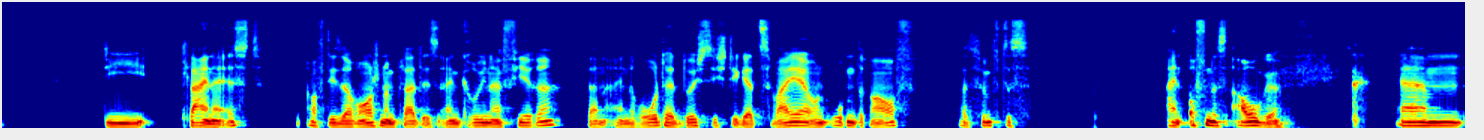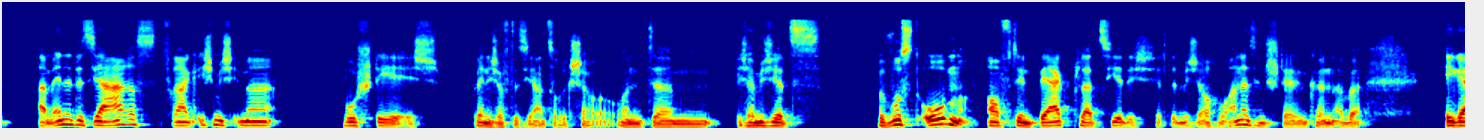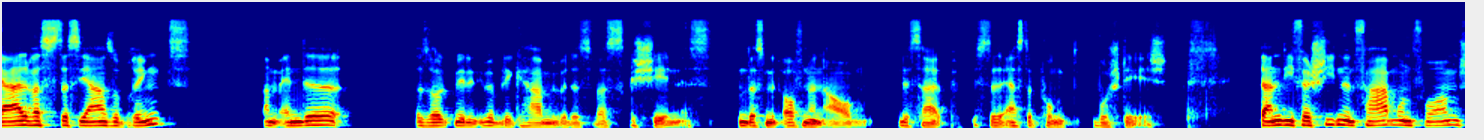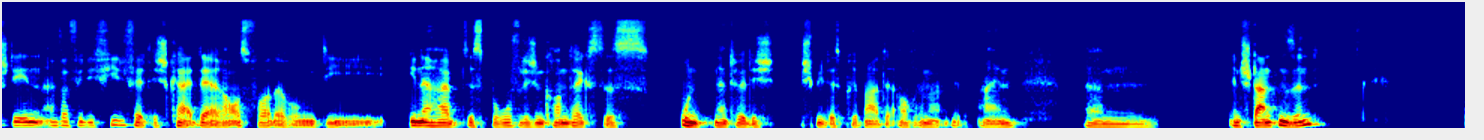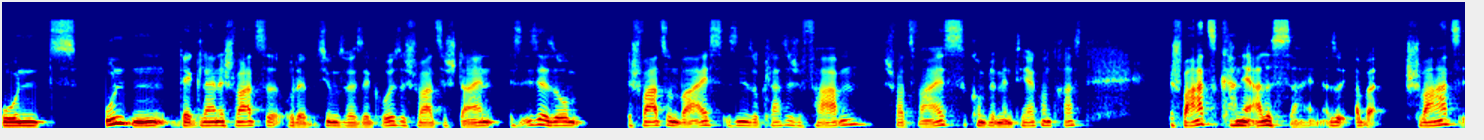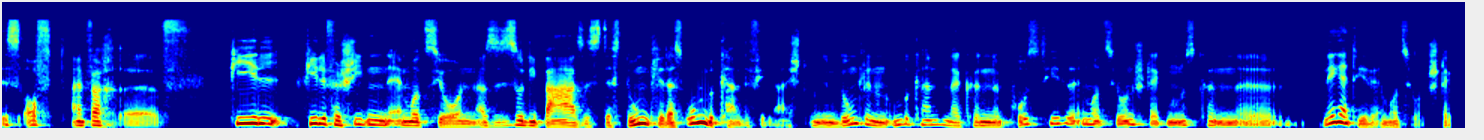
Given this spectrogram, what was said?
die kleiner ist. Auf dieser orangenen Platte ist ein grüner Vierer, dann ein roter durchsichtiger Zweier und obendrauf als fünftes ein offenes Auge. Ähm, am Ende des Jahres frage ich mich immer, wo stehe ich, wenn ich auf das Jahr zurückschaue? Und ähm, ich habe mich jetzt bewusst oben auf den Berg platziert. Ich hätte mich auch woanders hinstellen können, aber egal, was das Jahr so bringt, am Ende sollten wir den Überblick haben über das, was geschehen ist und das mit offenen Augen. Deshalb ist der erste Punkt, wo stehe ich? Dann die verschiedenen Farben und Formen stehen einfach für die Vielfältigkeit der Herausforderungen, die innerhalb des beruflichen Kontextes und natürlich spielt das Private auch immer mit ein, ähm, entstanden sind. Und unten der kleine schwarze oder beziehungsweise der größte schwarze Stein, es ist ja so, schwarz und weiß, sind ja so klassische Farben, schwarz-weiß, Komplementärkontrast. Schwarz kann ja alles sein. Also, aber schwarz ist oft einfach äh, viel, viele verschiedene Emotionen. Also es ist so die Basis, das Dunkle, das Unbekannte vielleicht. Und im Dunklen und Unbekannten, da können positive Emotionen stecken und es können äh, negative Emotionen stecken.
